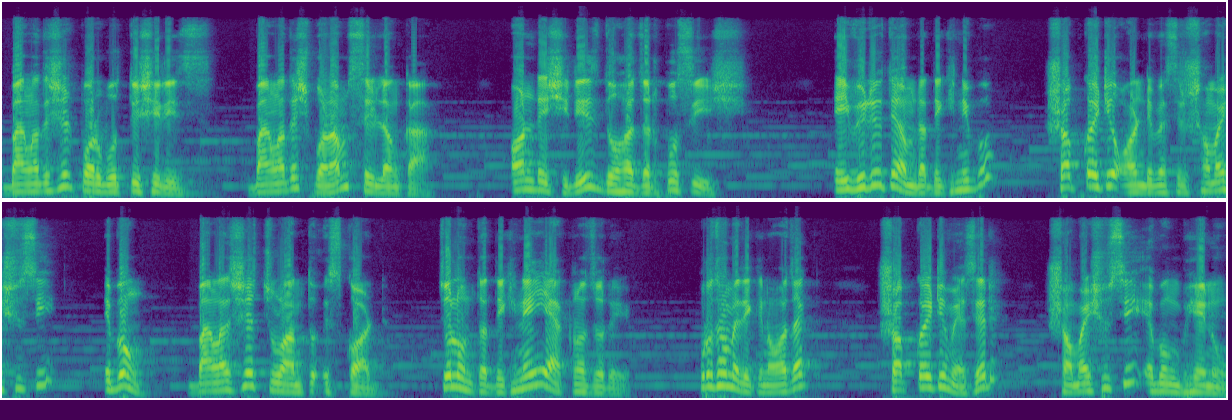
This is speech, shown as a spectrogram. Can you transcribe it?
বাংলাদেশের পরবর্তী সিরিজ, বাংলাদেশ বনাম শ্রীলঙ্কা ওয়ানডে সিরিজ দু হাজার পঁচিশ। এই ভিডিওতে আমরা দেখে নিব সব কয়টি ওয়ানডে ম্যাচের সময়সূচি এবং বাংলাদেশের চূড়ান্ত স্কোয়াড চলুন তা দেখে নেই এক নজরে। প্রথমে দেখে নেওয়া যাক সব কয়টি ম্যাচের সময়সূচি এবং ভেন্যু।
